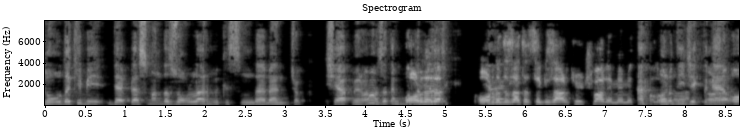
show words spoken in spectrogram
doğudaki bir deplasmanda zorlar mı kısmında ben çok şey yapmıyorum ama zaten orada birazcık... da Orada yani, da zaten 8 artı 3 var ya Mehmet Topal Onu diyecektim yani o,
